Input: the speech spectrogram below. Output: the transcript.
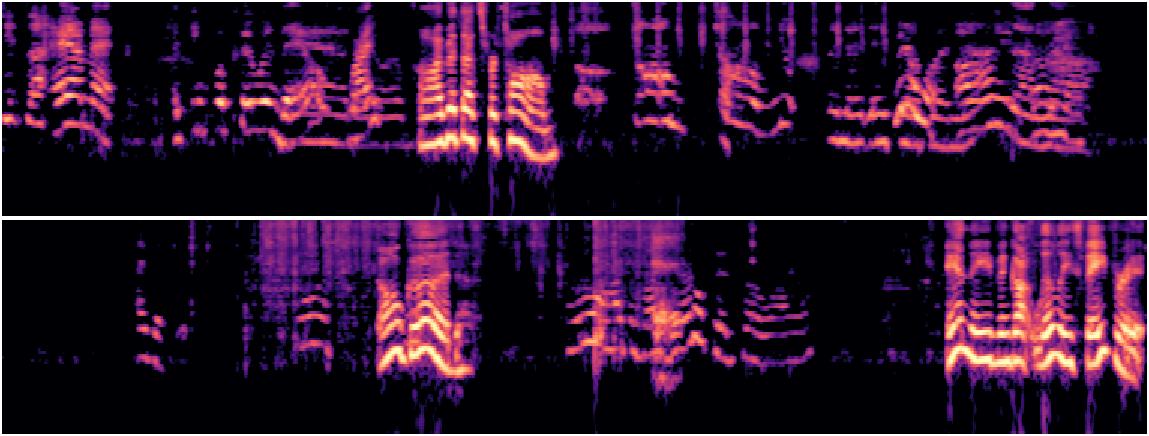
It's a hammock. I think for Pooh and Belle, And, right? Oh, I bet that's for Tom. Tom, Tom, no. And then it's No, a I- banana. oh, yeah. I like it. Oh, good. We'll have to buy turtle food for a while. And they even got Lily's favorite.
